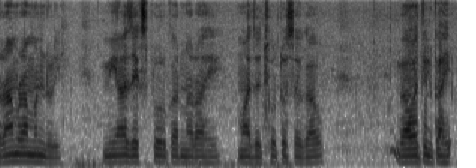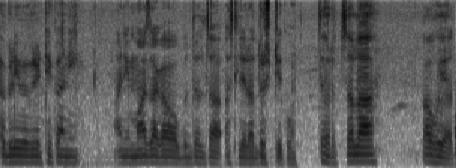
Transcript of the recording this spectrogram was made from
राम राम मंडळी मी आज एक्सप्लोअर करणार आहे माझं छोटंसं गाव. गावातील काही आगळी वेगळी ठिकाणी आणि माझा गावाबद्दलचा असलेला दृष्टिकोन. तर चला पाहूयात.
